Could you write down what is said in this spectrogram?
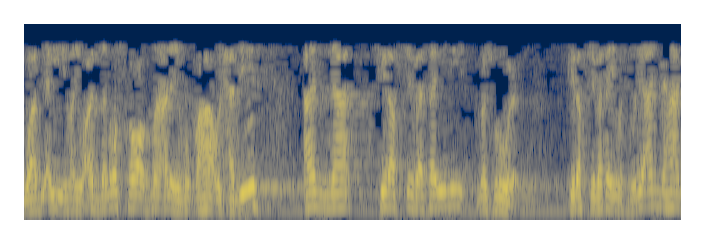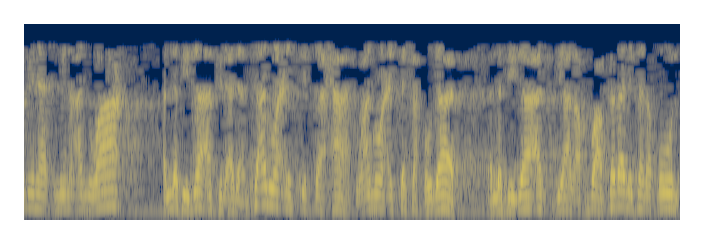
وبأيهما يؤذن والصواب ما عليه فقهاء الحديث أن كلا الصفتين مشروع. كلا الصفتين مشروع لأنها من من أنواع التي جاءت في الأذان كأنواع الاستفتاحات وأنواع التشهدات التي جاءت بها الأخبار. كذلك نقول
